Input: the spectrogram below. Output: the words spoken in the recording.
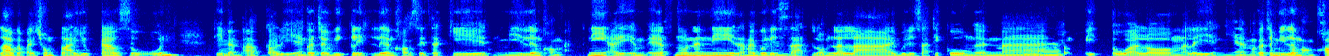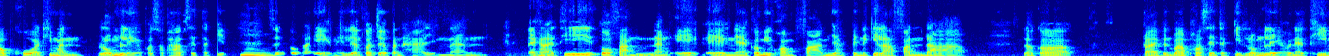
เล่ากลับไปช่วงปลายยุค 90 ที่แบบอ่าเกาหลีเองก็จะวิกฤตเรื่องของเศรษฐกิจ มีเรื่องของหนี้ IMF นู่นนั่นนี่ทำให้บริษัทล้มละลาย บริษัทที่กู้เงินมาอ่าต้องปิดตัวลงอะไรอย่างเงี้ย มันก็จะมีเรื่องของครอบครัวที่มันล้มเหลวเพราะสภาพเศรษฐกิจอืมซึ่งตัวพระเอกในเรื่องก็เจอปัญหาอย่างนั้น ในขณะที่ตัวฝั่งนางเอกเองเนี่ยก็มีความฝันอยากเป็นนักกีฬาฟันดาบ แล้วก็ กลายเป็นว่าพอเศรษฐกิจล้มเหลวเนี่ยทีม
